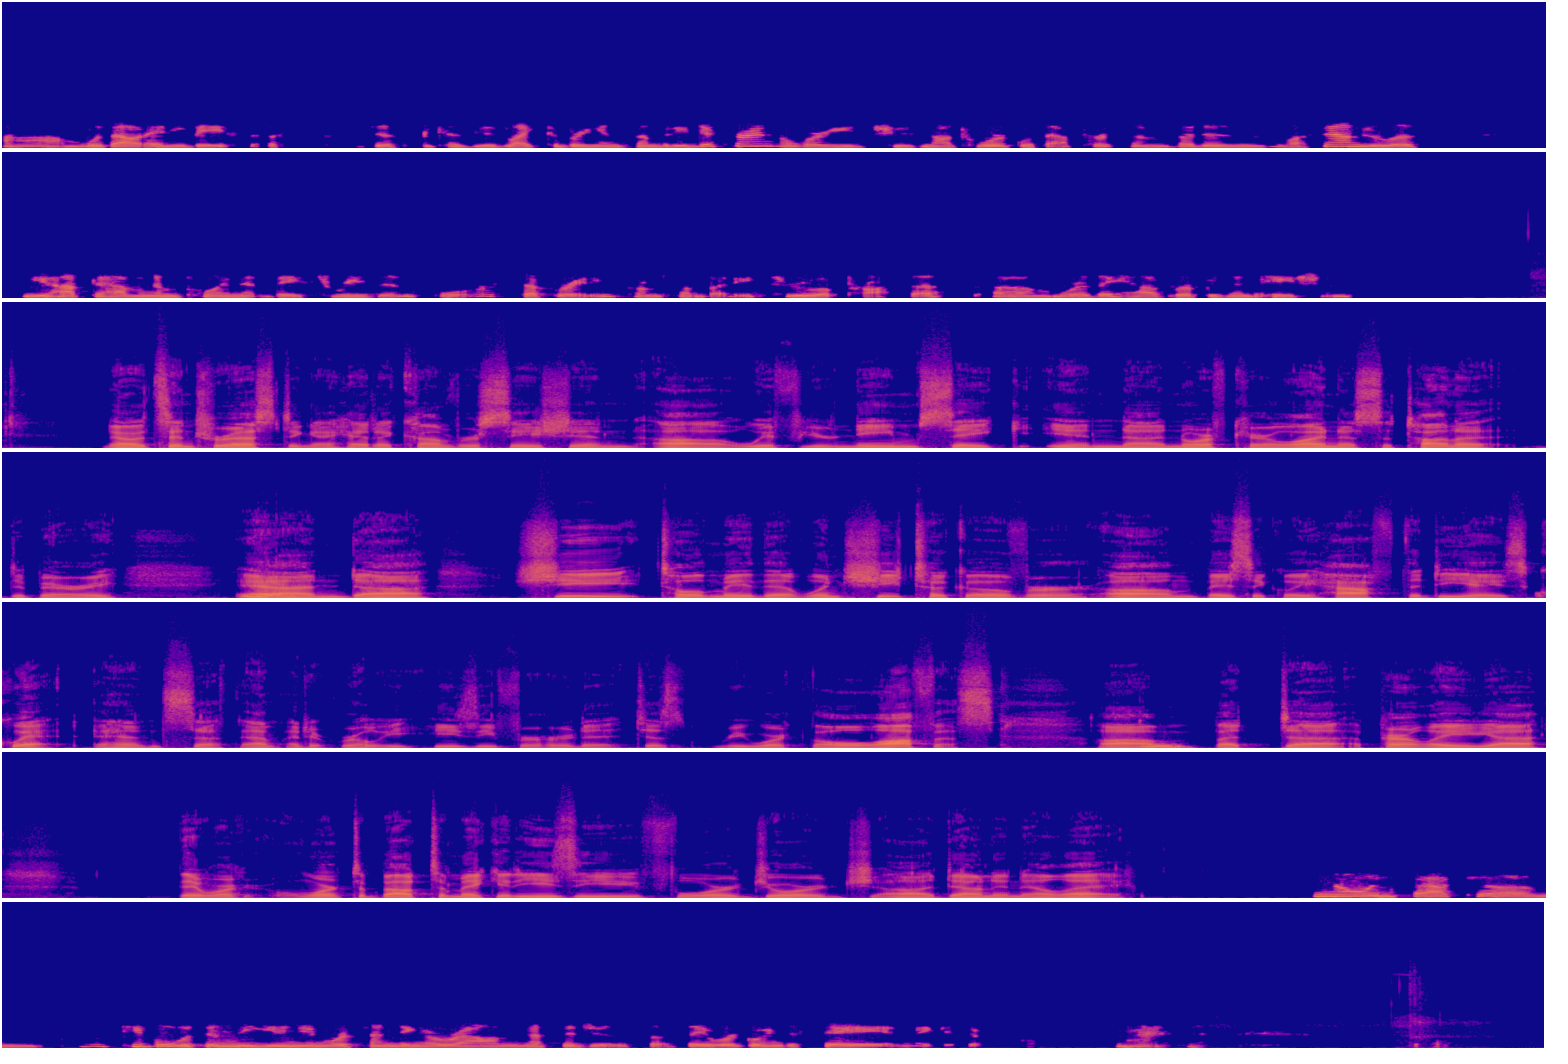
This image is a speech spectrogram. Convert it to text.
um, without any basis, just because you'd like to bring in somebody different, or you choose not to work with that person. But in Los Angeles, you have to have an employment based reason for separating from somebody through a process um, where they have representation. Now, it's interesting. I had a conversation uh, with your namesake in uh, North Carolina, Satana DeBerry, and uh, she told me that when she took over, um, basically half the DAs quit. And so that made it really easy for her to just rework the whole office. Um, mm. But uh, apparently, uh, they weren't weren't about to make it easy for George uh, down in L.A. No, in fact, um, people within the union were sending around messages that they were going to stay and make it difficult.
